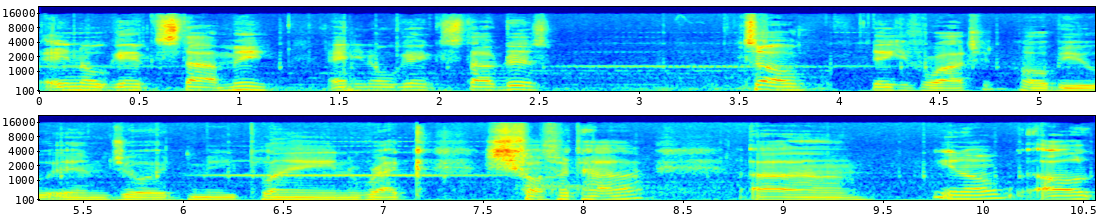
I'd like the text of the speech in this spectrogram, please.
Ain't no game can stop me. Ain't no game can stop this. So, thank you for watching. Hope you enjoyed me playing Rec Shofata. Um, you know, all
